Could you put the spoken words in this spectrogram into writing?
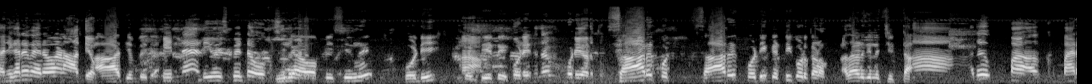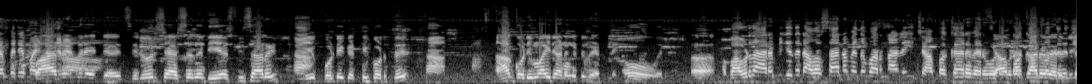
കഞ്ഞിക്കാര വരവാണ് ആദ്യം. ആദ്യം വരിക. പിന്നെ ഡിവൈസ്മെന്റ് ഓഫീസിൽ നിന്ന് കൊടി കെട്ടിയിട്ട് കൊടി ഉയർത്തും സാറ് സാറ് കൊടി കെട്ടിക്കൊടുക്കണം. അതാണ് ഇതിന്റെ ചിട്ട. അത് പാരമ്പര്യമായിട്ട് തിരൂർ സ്റ്റേഷനിൽ ഡി എസ് പി സാറ് ഈ കൊടി കെട്ടിക്കൊടുത്ത് ആ. കൊടിമായിട്ടാണ് ഇങ്ങോട്ട് വരൽ. ഓ. അപ്പൊ അവിടെ ആരംഭിച്ചതിന്റെ അവസാനം എന്ന് പറഞ്ഞാൽ ഈ ചാപ്പക്കാരെ വരവ് ചാപ്പക്കാരെ വരവിൽ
